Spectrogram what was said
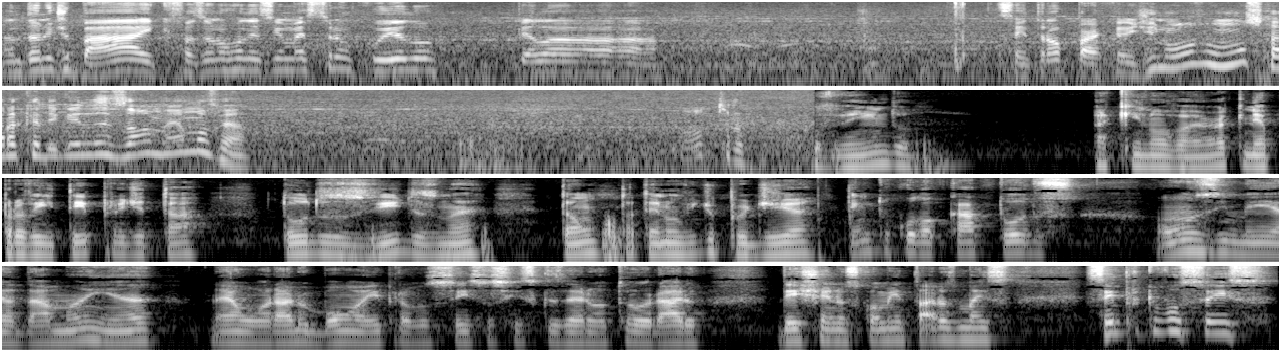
andando de bike, fazendo um rolezinho mais tranquilo pela Central Park. Aí de novo, um, os caras querem legalizar mesmo, velho. Outro. Vindo aqui em Nova York, né? Aproveitei para editar todos os vídeos, né? Então, tá tendo um vídeo por dia. Tento colocar todos 11h30 da manhã, né? Um horário bom aí para vocês. Se vocês quiserem outro horário, deixa aí nos comentários. Mas sempre que vocês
